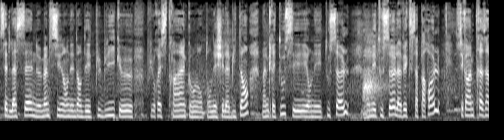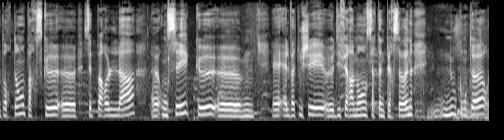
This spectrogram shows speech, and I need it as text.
C'est de la scène, même si on est dans des publics euh, plus restreint quand on est chez l'habitant. Malgré tout, c'est on est tout seul, on est tout seul avec sa parole. C'est quand même très important parce que euh, cette parole-là, euh, on sait que euh, elle va toucher différemment certaines personnes. Nous, conteurs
